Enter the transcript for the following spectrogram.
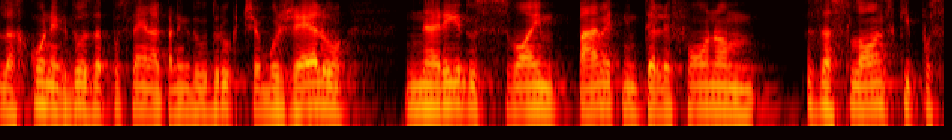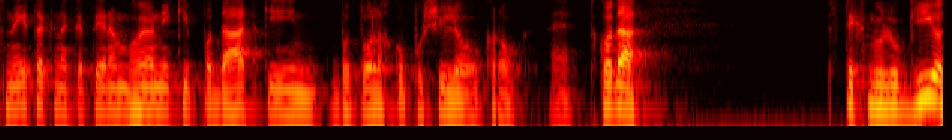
lahko nekdo zaposlen ali pa nekdo drug, če bo želel, narediti s svojim pametnim telefonom. Zaslonski posnetek, na katerem bojo neki podatki, in bo to lahko pošiljal okrog. Ne. Tako da, s tehnologijo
